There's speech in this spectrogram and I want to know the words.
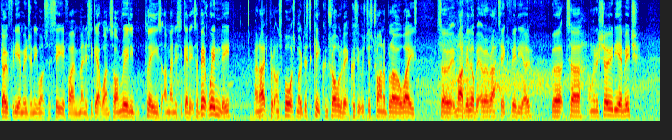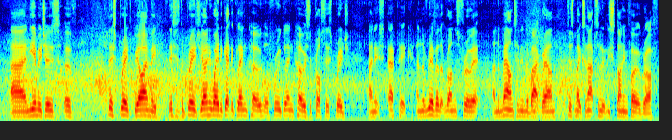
go for the image and he wants to see if I managed to get one. So I'm really pleased I managed to get it. It's a bit windy and I had to put it on sports mode just to keep control of it because it was just trying to blow away. So it might be a little bit of erratic video, but uh, I'm going to show you the image and the images of this bridge behind me. This is the bridge. The only way to get to Glencoe or through Glencoe is to cross this bridge and it's epic. And the river that runs through it and the mountain in the background just makes an absolutely stunning photograph.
